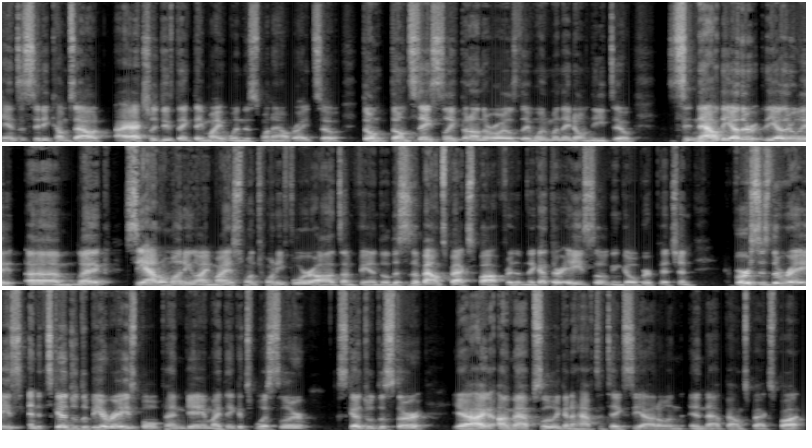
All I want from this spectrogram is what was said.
Kansas City comes out. I actually do think they might win this one outright. So don't don't stay sleeping on the Royals. They win when they don't need to now the other the other um, leg Seattle money line minus 124 odds on FanDuel. This is a bounce back spot for them. They got their ace Logan Gilbert pitching versus the Rays, and it's scheduled to be a Rays bullpen game. I think it's Wisler scheduled to start. Yeah, I, am absolutely going to have to take Seattle in, in that bounce back spot.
